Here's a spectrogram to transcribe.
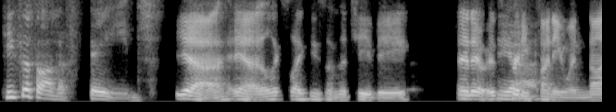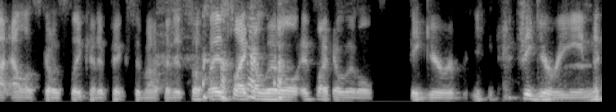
he's just on a stage. Yeah, yeah, it looks like he's on the TV. And it, it's pretty funny when not Alice Ghostley kind of picks him up and it's it's like a little it's like a little figure figurine.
